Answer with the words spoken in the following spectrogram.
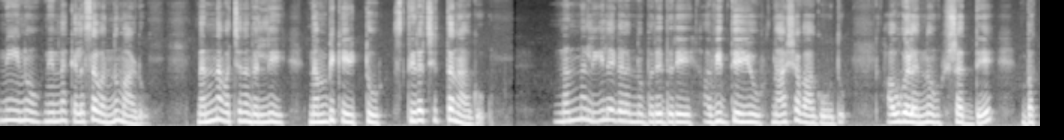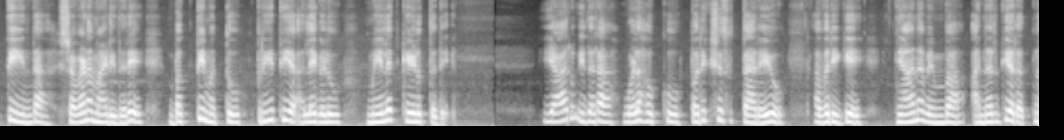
ನೀನು ನಿನ್ನ ಕೆಲಸವನ್ನು ಮಾಡು. ನನ್ನ ವಚನದಲ್ಲಿ ನಂಬಿಕೆ ಇಟ್ಟು ಸ್ಥಿರಚಿತ್ತನಾಗು. ನನ್ನ ಲೀಲೆಗಳನ್ನು ಬರೆದರೆ ಅವಿದ್ಯೆಯು ನಾಶವಾಗುವುದು. ಅವುಗಳನ್ನು ಶ್ರದ್ಧೆ, ಭಕ್ತಿಯಿಂದ ಶ್ರವಣ ಮಾಡಿದರೆ ಭಕ್ತಿ ಮತ್ತು ಪ್ರೀತಿಯ ಅಲೆಗಳು ಮೇಲಕ್ಕೇಳುತ್ತದೆ. ಯಾರು ಇದರ ಒಳಹೊಕ್ಕು ಪರೀಕ್ಷಿಸುತ್ತಾರೆಯೋ ಅವರಿಗೆ ಜ್ಞಾನವೆಂಬ ಅನರ್ಘ್ಯ ರತ್ನ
